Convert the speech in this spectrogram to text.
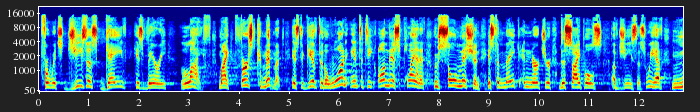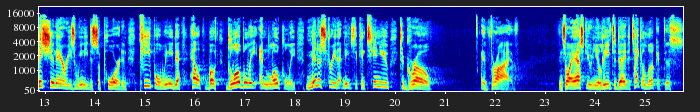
for which Jesus gave his very life. My first commitment is to give to the one entity on this planet whose sole mission is to make and nurture disciples of Jesus. We have missionaries we need to support and people we need to help both globally and locally, ministry that needs to continue to grow and thrive. And so I ask you when you leave today to take a look at this,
